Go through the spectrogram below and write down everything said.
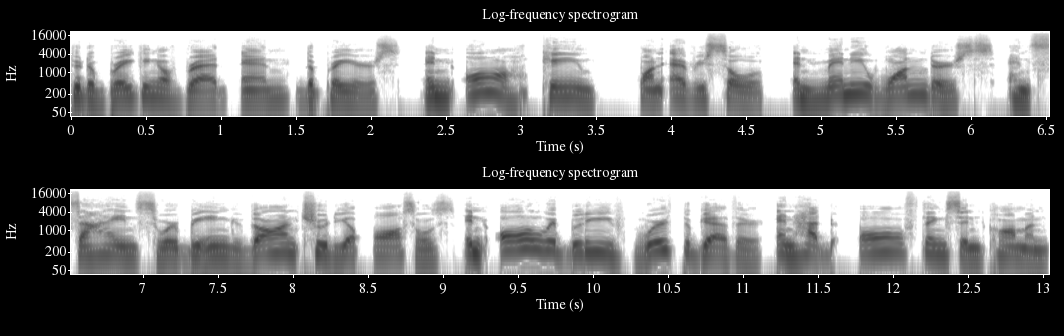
to the breaking of bread, and the prayers. And awe came upon every soul, and many wonders and signs were being done through the apostles. And all we believed were together and had all things in common.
